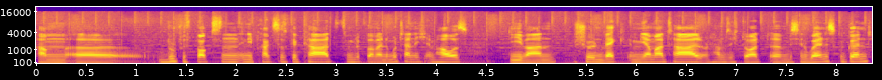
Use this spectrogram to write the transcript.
haben äh, Bluetooth-Boxen in die Praxis gekarrt. Zum Glück war meine Mutter nicht im Haus. Die waren schön weg im Jammertal und haben sich dort äh, ein bisschen Wellness gegönnt.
